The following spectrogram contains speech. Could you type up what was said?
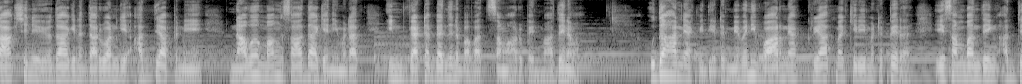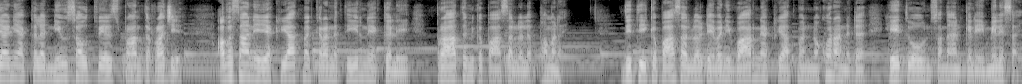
තාක්ෂණය යොදාගෙන දරුවන්ගේ අධ්‍යාපනයේ නව මං සාදා ගැනීමටත් ඉන් වැට බැඳෙන බවත් සමහරු පෙන්වා දෙනවා. උදාහරණයක් විදියට මෙවැනි වාර්ණයක් ක්‍රියාත්ම කිරීමට පෙර ඒ සම්බන්ධයෙන් අධ්‍යයනයක් කළ නිව සෞත්වේල්ස් ප්‍රාන්ත රජය අවසානය ය ක්‍රියාත්ම කරන්න තීරණය කළේ ප්‍රාථමික පාසල්වල පමණයි. දිතීක පාසල්වලට එවැනි වාර්ණයක් ක්‍රියාත්ම නොකොරන්නට හේතු ඔවුන් සඳහන් කළේ මෙලෙසයි.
